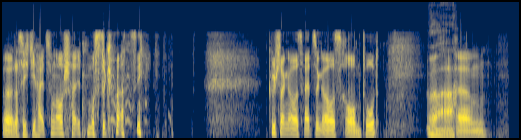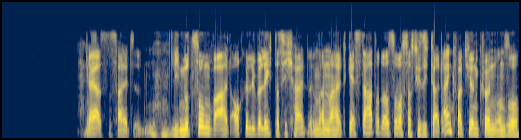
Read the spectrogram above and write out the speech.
äh, dass ich die Heizung ausschalten musste quasi. Kühlschrank aus, Heizung aus, Raum tot. Ähm, ja, es ist halt, die Nutzung war halt auch überlegt, dass ich halt, wenn man halt Gäste hat oder sowas, dass die sich da halt einquartieren können und so.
